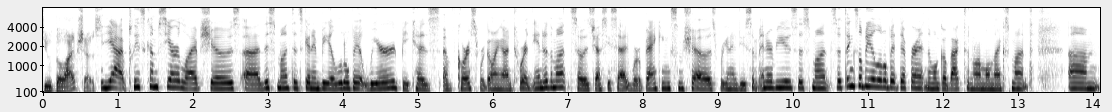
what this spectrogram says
do the live shows. Yeah, please come see our live shows. Uh, this month is going to be a little bit weird because, of course, we're going on tour at the end of the month. So, as Jesse said, we're banking some shows. We're going to do some interviews this month. So, things will be a little bit different, and then we'll go back to normal next month. Um,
